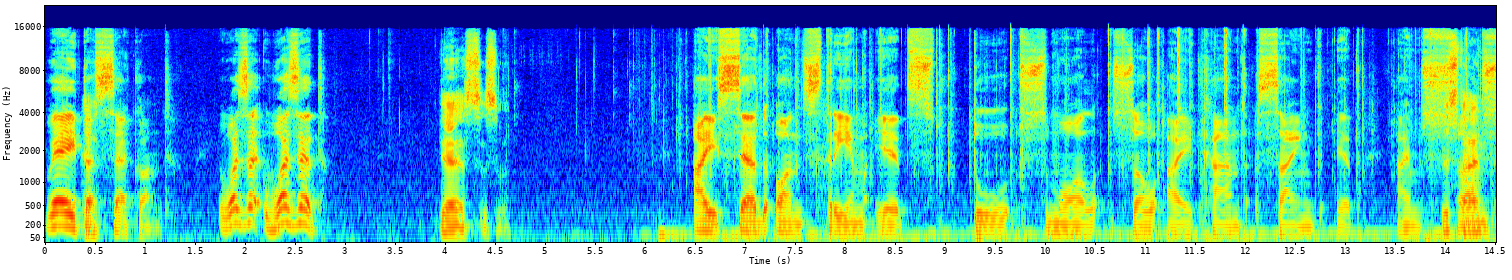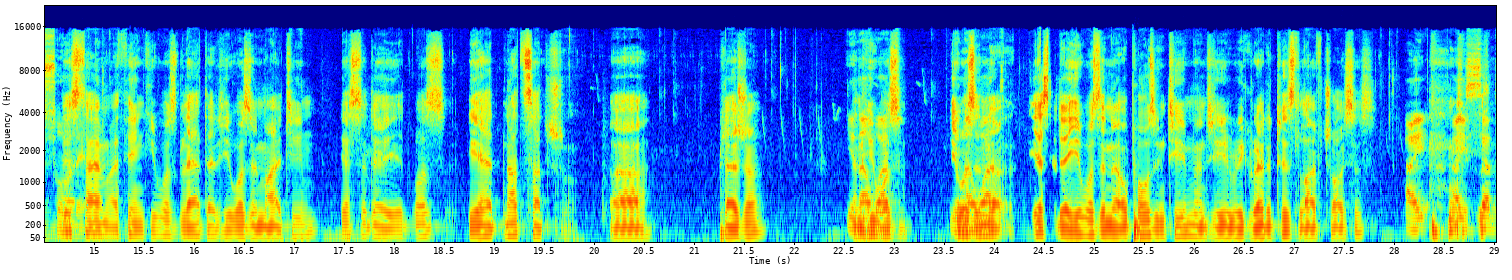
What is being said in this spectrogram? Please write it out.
Wait a second. Was it was it? Yes. it's- I said on stream it's too small, so I can't sign it. I'm This so time, sorry. this time, I think he was glad that he was in my team. Yesterday, it was he had not such uh, pleasure. you and know he what? was he was in the yesterday he was in the opposing team and he regretted his life choices. I I said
